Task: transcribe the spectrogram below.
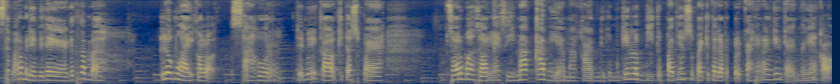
setiap orang beda-beda ya. Kita tambah lunglai kalau sahur. Jadi kalau kita supaya sahur bukan sahurnya sih makan ya makan gitu. Mungkin lebih tepatnya supaya kita dapat berkahnya kan mungkin kayak intinya kalau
